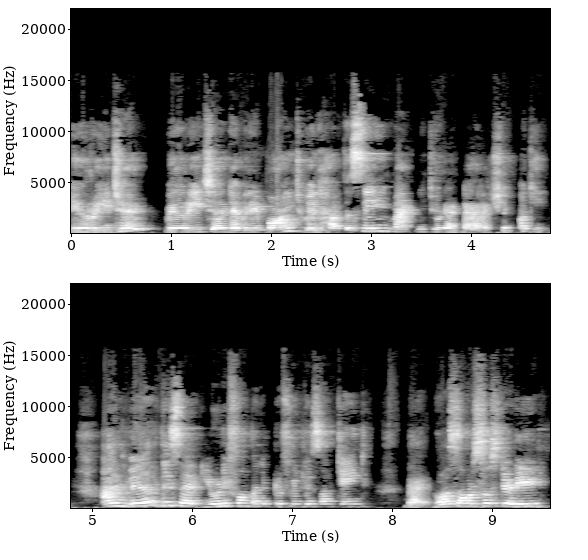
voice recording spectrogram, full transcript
A region where each and every point will have the same magnitude and direction. Okay. And where this uh, uniform electric field is obtained? That was also studied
